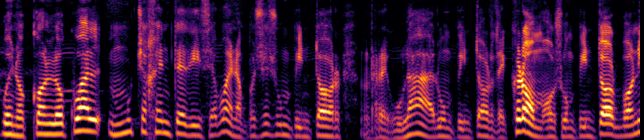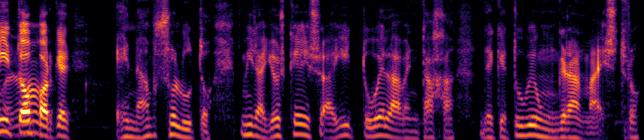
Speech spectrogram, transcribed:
Bueno, con lo cual mucha gente dice, bueno, pues es un pintor regular, un pintor de cromos, un pintor bonito, Bueno. porque en absoluto. Mira, yo es que ahí tuve la ventaja de que tuve un gran maestro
